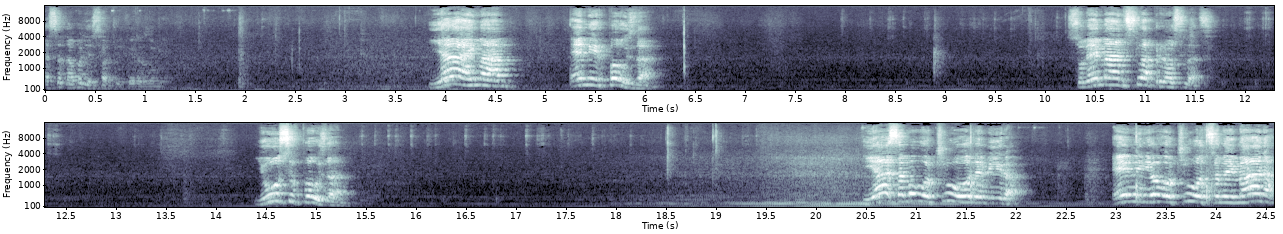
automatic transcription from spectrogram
E sad da bolje shvatite, razumijem. Ja imam Emir pouzdan. Suleman slab prenosilac. Jusuf pouzdan. I ja sam ovo čuo od Emira. Emir je ovo čuo od Sulemana,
